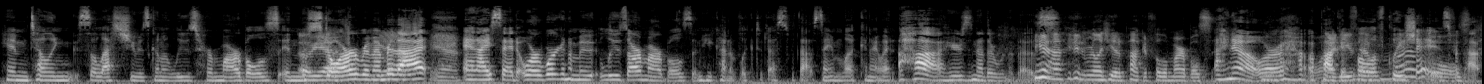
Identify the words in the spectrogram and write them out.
him telling Celeste she was going to lose her marbles in the Oh, yeah. store. Remember Yeah, that? yeah. And I said, "Or we're going to mo- lose our marbles." And he kind of looked at us with that same look, and I went, "Aha! Here's another one of those." Yeah, he didn't realize you had a pocket full of marbles. I know, or a pocket full of cliches marbles? for that.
